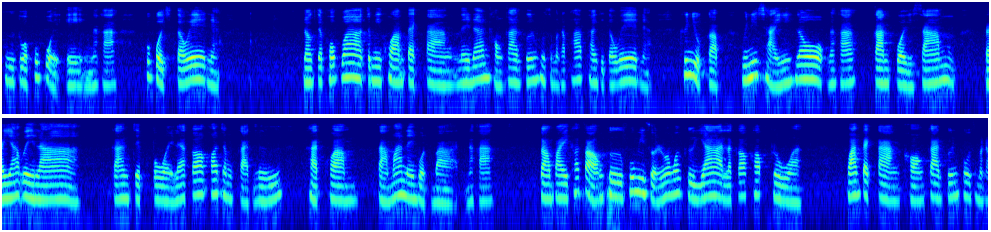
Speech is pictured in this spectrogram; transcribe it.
คือตัวผู้ป่วยเองนะคะ ผู้ป่วยจิตเวชเนี่ยเราจะพบว่าจะมีความแตกต่างในด้านของการฟื้นฟูสมรรถภาพทางจิตเวชเนี่ยขึ้นอยู่กับวินิจฉัยโรคนะคะ การป่วยซ้ำระยะเวลา การเจ็บป่วยและก็ข้อจำกัดหรือขาดความสามารถในบทบาทนะคะ ต่อไปข้อ 2 คือผู้มีส่วนร่วมก็คือญาติและก็ครอบครัว ความแตกต่างของการฟื้นฟูสมรรถ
